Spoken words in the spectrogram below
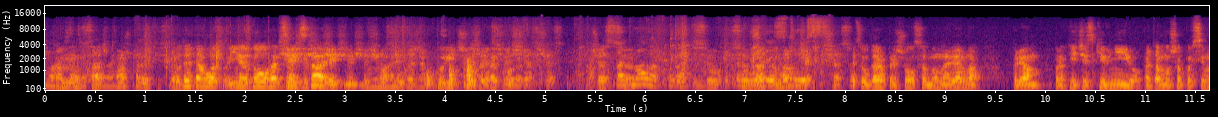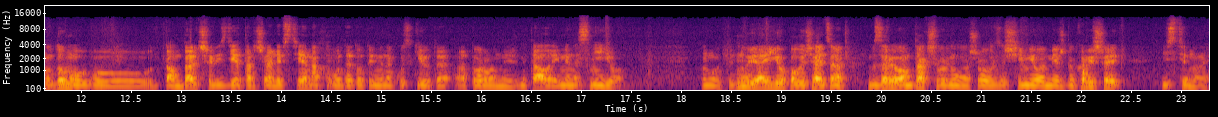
А ну, Саш, можешь подойти сюда? Вот это вот, ее долго все искали, не могли даже курить, что это Сейчас, такое. сейчас, сейчас. Сейчас Подвал аккуратно, все, все в что этом. здесь Сейчас. Удар пришелся, ну, наверное, прям практически в нее, потому что по всему дому, там дальше везде торчали в стенах вот это вот именно куски вот э, оторванные из металла именно с нее. Вот. Ну и а ее, получается, взрывом так швырнуло, что защемило между крышей и стеной.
